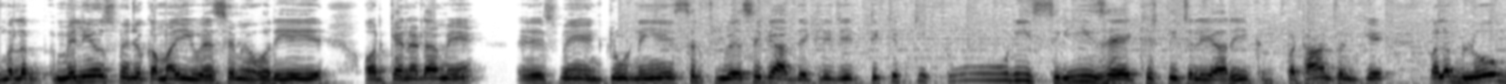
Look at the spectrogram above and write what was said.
मतलब मिलियंस में जो कमाई यूएसए में हो रही है और कनाडा में, इसमें इंक्लूड नहीं है, सिर्फ़ यूएसए के आप देख लीजिए टिकट की पूरी सीरीज़ है खिंचती चली आ रही पठान फ़िल्म के मतलब लोग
